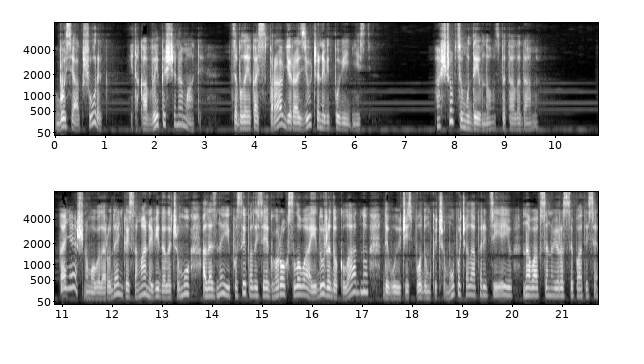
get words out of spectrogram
Босяк Шурик і така випищена мати. Це була якась справді разюча невідповідність. А що в цьому дивного? спитала дама. Звісно, мовила руденька і сама не відала чому, але з неї посипалися як горох слова, і дуже докладно, дивуючись подумки, чому почала перед цією наваксаною розсипатися,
